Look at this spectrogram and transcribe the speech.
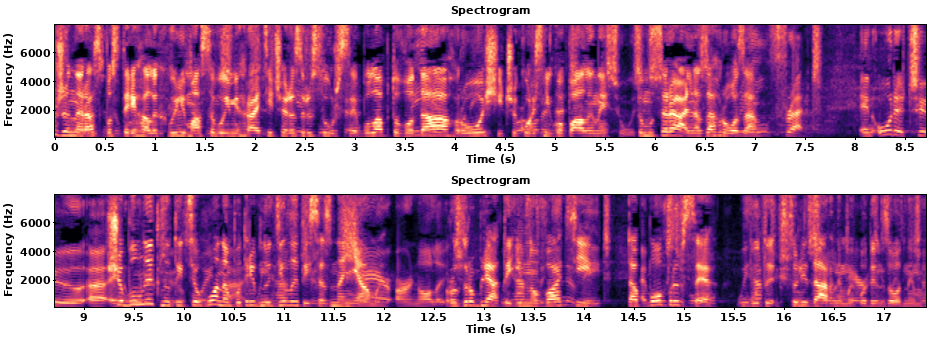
вже не раз спостерігали хвилі масової міграції через ресурси. Була б то вода, гроші чи корисні копалини. Тому це реальна загроза. Щоб уникнути цього, нам потрібно ділитися знаннями, розробляти інновації та, попри все, бути солідарними один з одним.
